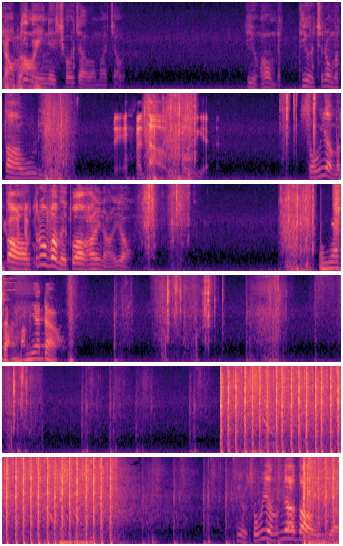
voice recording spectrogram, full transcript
ဒီပြင်းနေနေချောကြပါမှာကြောက်ဒီဟောဒီကျွန်တော်မတာဘူးလीမတော့ဘူးရဆုံးရမတာဘူးသူတို့ဘက်ပဲတွားခိုင်းတာရောမမြတ်တာမမြတ်တာ số giờ vẫn nhớ tàu giờ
